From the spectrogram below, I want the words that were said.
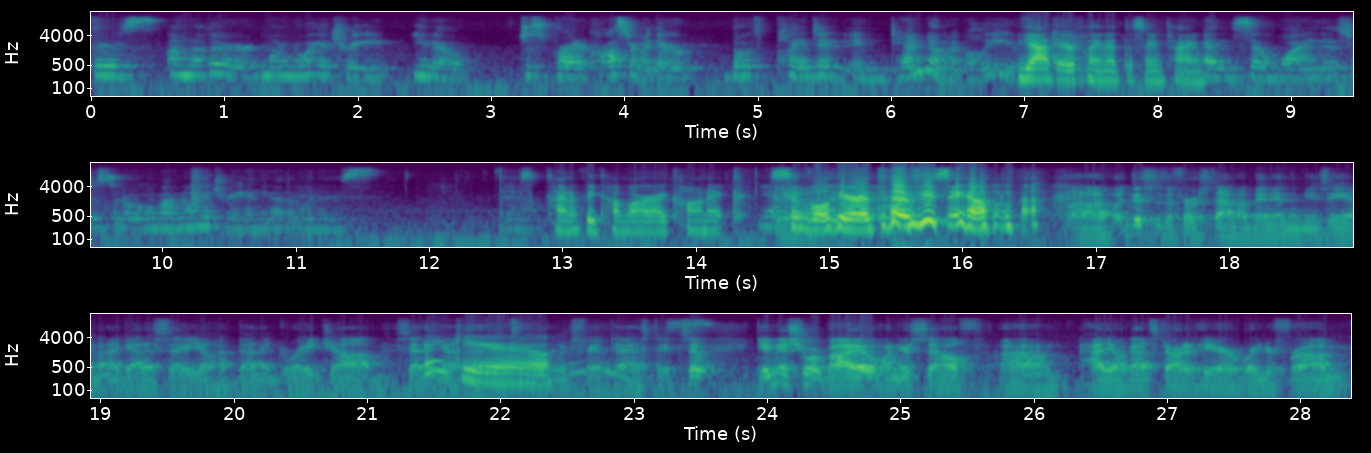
there's another magnolia tree, you know, just right across from it. They were both planted in tandem, I believe. Yeah, they were planted at the same time. And so one is just a normal magnolia tree, and the other one is, you know, Kind of become our iconic Yeah. symbol here at the museum. Well, but this is the first time I've been in the museum, and I gotta say, y'all have done a great job setting Thank up everything. you. It looks fantastic. So, give me a short bio on yourself, um, how y'all got started here, where you're from,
